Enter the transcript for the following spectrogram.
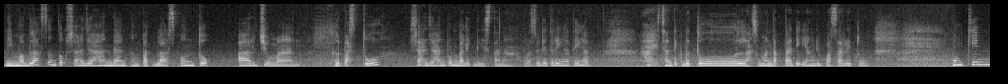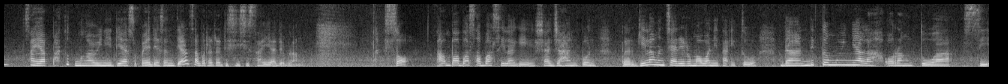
15 untuk Shah Jahan dan 14 untuk Arjuman. Lepas itu Shah Jahan pun balik di istana. Pas sudah teringat-ingat, hai cantik betul lah Sumandak tadi yang di pasar itu. Mungkin saya patut mengawini dia supaya dia sentiasa berada di sisi saya, dia bilang. So, tanpa basa-basi lagi, Shah Jahan pun pergilah mencari rumah wanita itu dan ditemuinya lah orang tua si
